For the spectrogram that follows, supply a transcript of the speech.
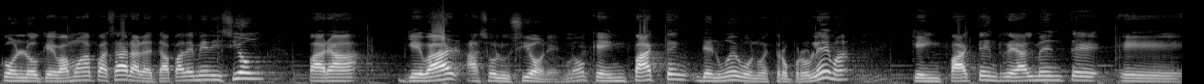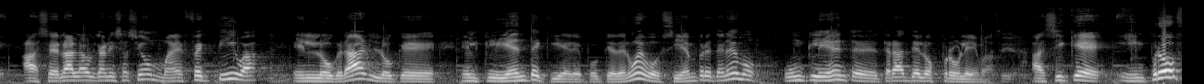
con lo que vamos a pasar a la etapa de medición para llevar a soluciones ¿no? que impacten de nuevo nuestro problema, que impacten realmente eh, hacer a la organización más efectiva en lograr lo que el cliente quiere, porque de nuevo siempre tenemos un cliente detrás de los problemas. Así, que improve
